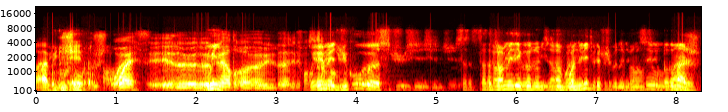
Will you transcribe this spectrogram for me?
Ouais, puis toucher. touche. Ouais, et de, de Oui. perdre euh, la défense. Oui, mais du coup, euh, si tu, si- si tu- ça, ça te permet d'économiser un point de vide que tu peux dépenser au dommage.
